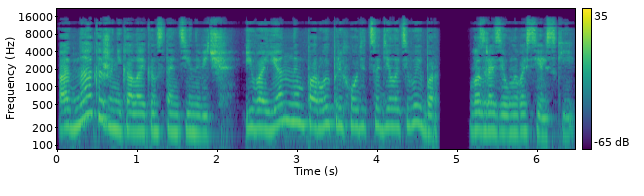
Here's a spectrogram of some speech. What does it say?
«Однако же, Николай Константинович, и военным порой приходится делать выбор», — возразил Новосельский.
